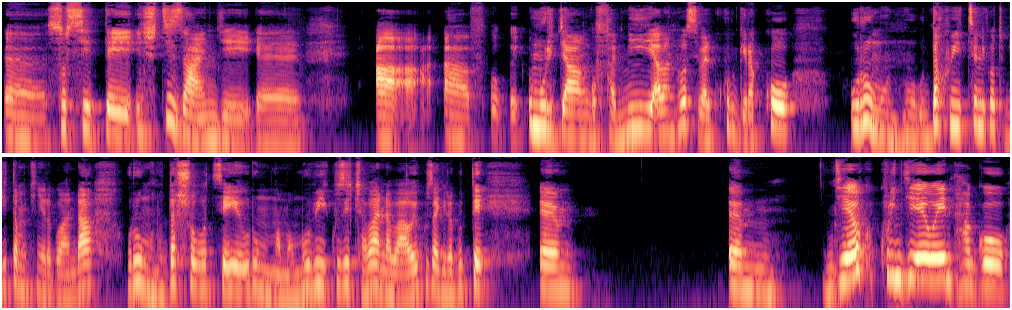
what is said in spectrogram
Eh, sosiyete inshuti zanjye eh, umuryango famiye abantu bose bari kukubwira ko uri umuntu udahwitse niko tubyita mu kinyarwanda uri umuntu udashobotse uri umumama mubi kuzica abana bawe kuzagira gute? Njyewe kuri njyewe ntago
